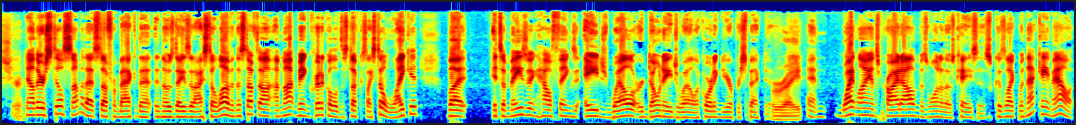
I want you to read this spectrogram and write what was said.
Sure. Now there's still some of that stuff from back that in those days that I still love, and the stuff that I'm not being critical of the stuff because I still like it, but it's amazing how things age well or don't age well according to your perspective. Right. And White Lion's Pride album is one of those cases because, like, when that came out,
